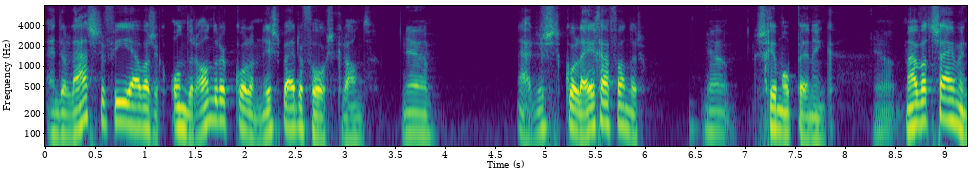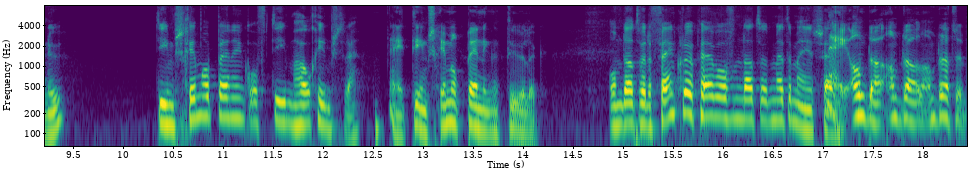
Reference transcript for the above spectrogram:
En de laatste vier jaar was ik onder andere columnist bij de Volkskrant. Ja, Nou, dus collega van er, ja, Schimmelpenning. ja. Maar wat zijn we nu? Team Schimmelpenning of team Hooghiemstra? Nee, Team Schimmelpenning natuurlijk. Omdat we de fanclub hebben of omdat we het met hem eens zijn? Nee, omdat, omdat, omdat we-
